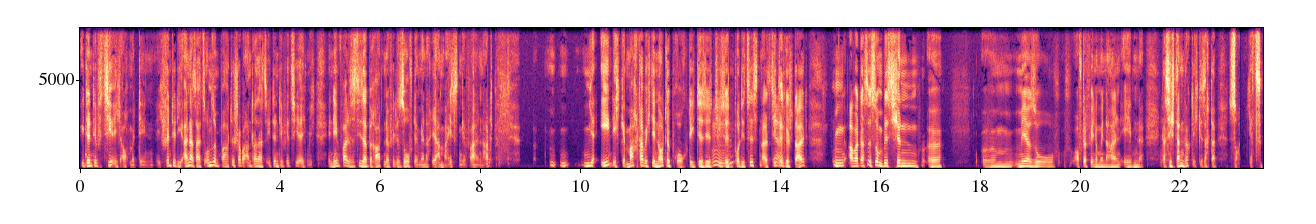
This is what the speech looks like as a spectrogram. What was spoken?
identifiziere ich auch mit denen. Ich finde die einerseits unsympathisch, aber andererseits identifiziere ich mich. In dem Fall ist es dieser beratende Philosoph, der mir nachher am meisten gefallen hat. Mir ähnlich gemacht habe ich den Nottebruch, die, diese, mhm. diese Polizisten als Titelgestalt. Ja. Aber das ist so ein bisschen äh, ähm, mehr so auf der phänomenalen Ebene, dass ich dann wirklich gesagt habe, so, jetzt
